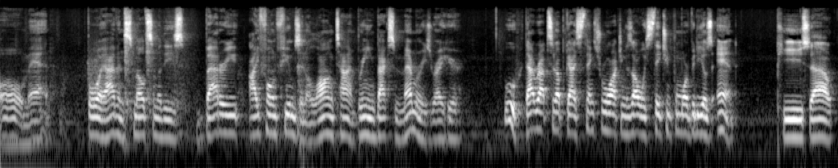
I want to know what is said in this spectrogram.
Oh man. Boy, I haven't smelled some of these battery iPhone fumes in a long time, bringing back some memories right here. Ooh, that wraps it up, guys. Thanks for watching. As always, stay tuned for more videos and peace out.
